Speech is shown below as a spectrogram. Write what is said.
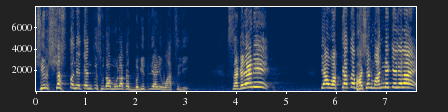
शीर्षस्थ नेत्यांची सुद्धा मुलाखत बघितली आणि वाचली. सगळ्यांनी त्या वक्त्याचं भाषण मान्य केलेलं आहे.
